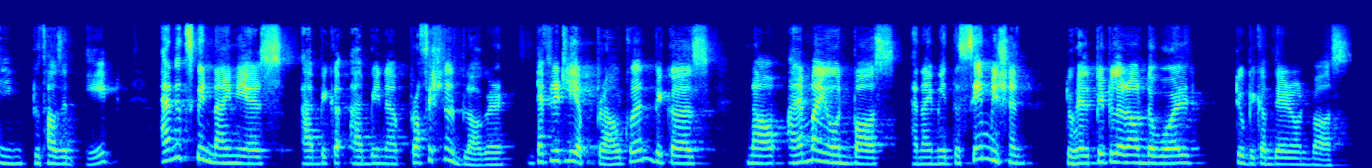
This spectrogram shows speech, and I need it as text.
in 2008. And it's been nine years. I've, beca- I've been a professional blogger, definitely a proud one because now I'm my own boss and I made the same mission to help people around the world to become their own boss.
